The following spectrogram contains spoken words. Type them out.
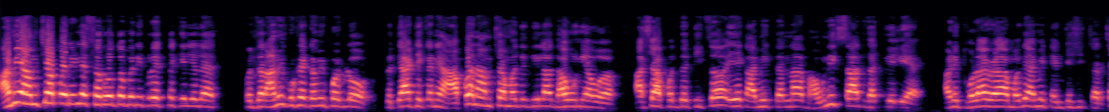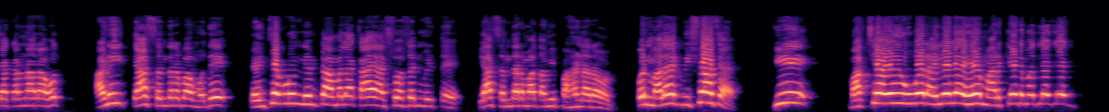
आम्ही आमच्या परीने सर्वतोपरी प्रयत्न केलेले आहेत. पण जर आम्ही कुठे कमी पडलो तर त्या ठिकाणी आपण आमच्या मदतीला धावून यावं अशा पद्धतीचं एक आम्ही त्यांना भावनिक साथ घातलेली आहे. आणि थोड्या वेळामध्ये आम्ही त्यांच्याशी चर्चा करणार आहोत. आणि त्या संदर्भामध्ये त्यांच्याकडून नेमकं आम्हाला काय आश्वासन मिळतंय या संदर्भात आम्ही पाहणार आहोत. पण मला एक विश्वास आहे की मागच्या वेळी उभं राहिलेले हे मार्केट मधले जे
